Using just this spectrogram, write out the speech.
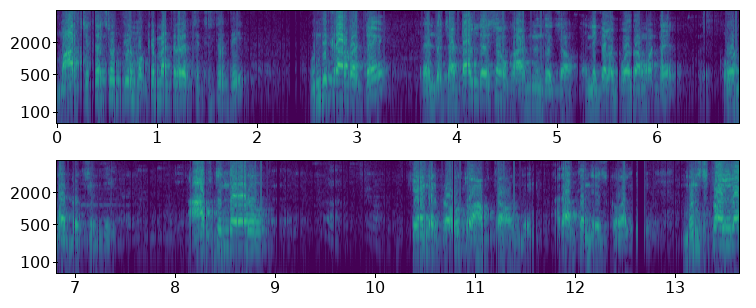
మా చిత్తశుద్ధి ముఖ్యమంత్రి చిత్తశుద్ధి ఉంది కాబట్టే రెండు చట్టాలు చేసాం ఒక ఆర్డినెన్స్ తెచ్చాం ఎన్నికలకు పోదామంటే కోర్టు అడ్డొచ్చింది. ఆపుతుంది ఎవరు? కేంద్ర ప్రభుత్వం ఆపుతా ఉంది. అది అర్థం చేసుకోవాలి. మున్సిపల్లో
